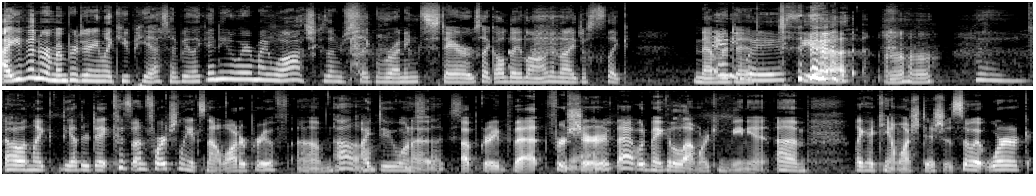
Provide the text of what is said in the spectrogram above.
I even remember during like UPS, I'd be like, I need to wear my watch because I'm just like running stairs like all day long, and then I just like never Anyways, did. yeah. uh huh. Oh, and like the other day, because unfortunately it's not waterproof. Um, Oh, I do want to upgrade that for Yeah. sure. That would make it a lot more convenient. Um, like I can't wash dishes, so at work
